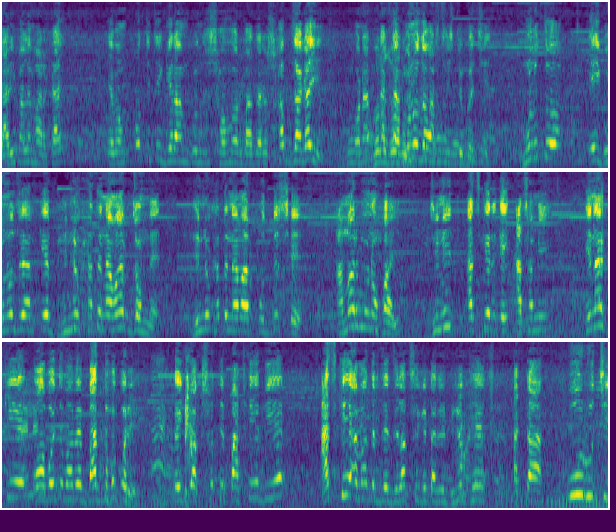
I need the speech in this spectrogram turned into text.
দাঁড়িপালে মার্কায় এবং প্রতিটি গ্রামগঞ্জ শহর বাজারে সব জায়গায় ওনার একটা গণজোয়ার সৃষ্টি হয়েছে। মূলত এই গণজোয়ারকে ভিন্ন খাতে নেওয়ার জন্যে ভিন্ন খাতে নেওয়ার উদ্দেশ্যে আমার মনে হয় যিনি আজকের এই আসামি এনাকে অবৈধভাবে বাধ্য করে এই টকশোতে পাঠিয়ে দিয়ে আজকে আমাদের যে জেলা সেক্রেটারির বিরুদ্ধে একটা কুরুচি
